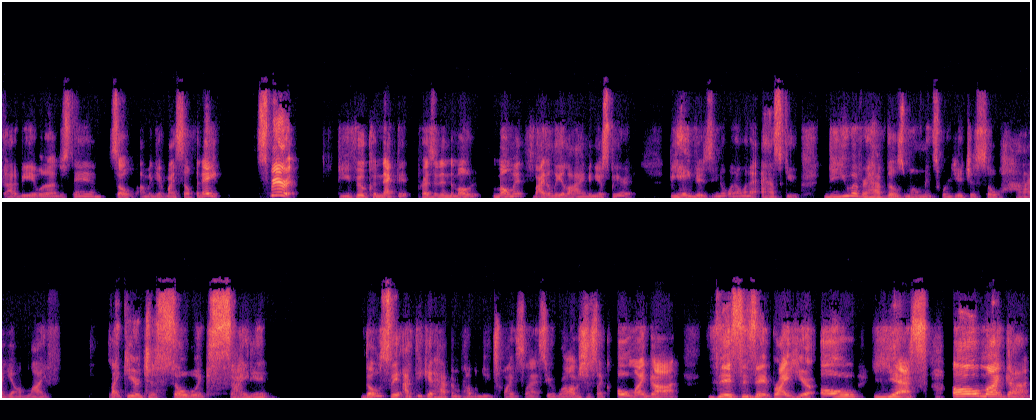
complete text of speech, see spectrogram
Got to be able to understand. So I'm going to give myself an eight. Spirit. Do you feel connected, present in the mo- moment, vitally alive in your spirit? Behaviors. You know what? I want to ask you Do you ever have those moments where you're just so high on life? Like you're just so excited those things, I think it happened probably twice last year where I was just like, oh my God, this is it right here. Oh, yes. Oh my God.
